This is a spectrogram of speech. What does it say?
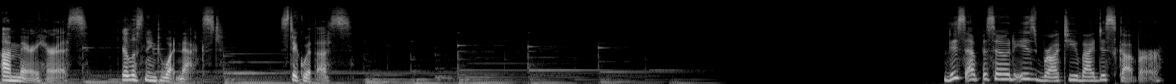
I'm Mary Harris. You're listening to What Next? Stick with us. This episode is brought to you by Discover.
